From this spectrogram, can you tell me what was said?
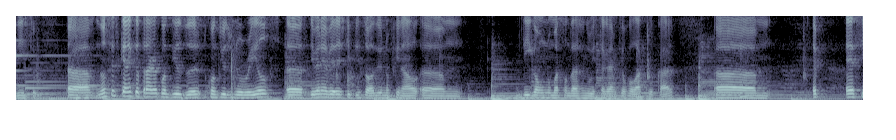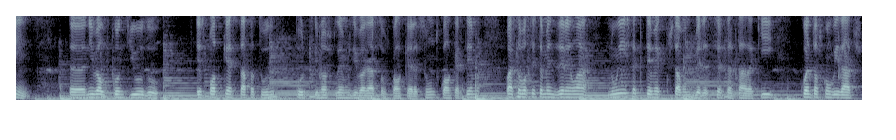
disso. Uh, não sei se querem que eu traga conteúdo, conteúdos no Reels. Uh, se tiverem a ver este episódio no final, um, digam numa sondagem do Instagram que eu vou lá colocar. É, é, assim, a nível de conteúdo, este podcast dá para tudo, porque nós podemos divagar sobre qualquer assunto, qualquer tema. Basta vocês também dizerem lá no Insta que tema é que gostavam de ver ser tratado aqui. Quanto aos convidados,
